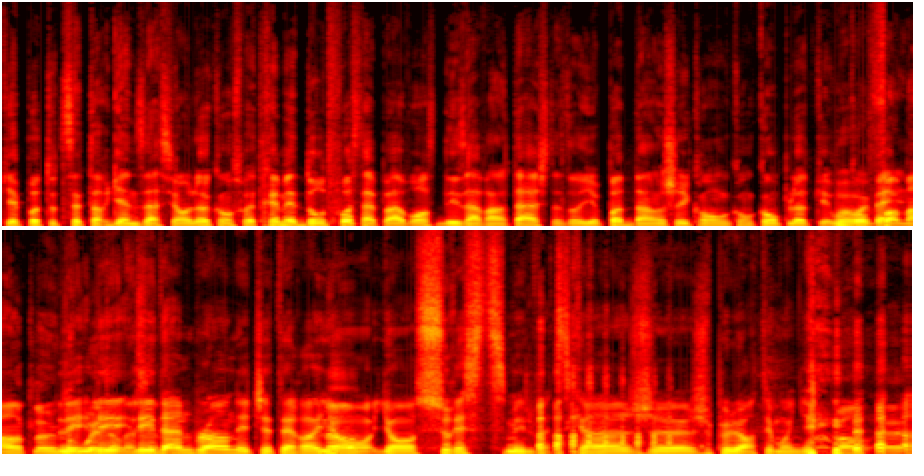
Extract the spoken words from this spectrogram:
qu'il n'y ait pas toute cette organisation-là qu'on souhaiterait, mais d'autres fois, ça peut avoir des avantages. C'est-à-dire, il n'y a pas de danger qu'on complote ou qu'on ben, fomente un les, coup les, les, Dan Brown, etc., ils ont, ils ont, surestimé le Vatican. je, je, peux lui en témoigner. Bon, euh,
